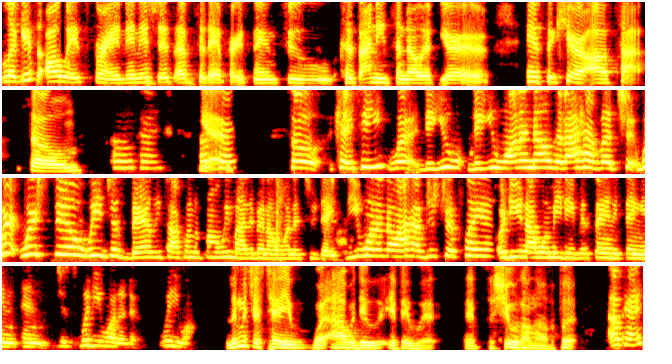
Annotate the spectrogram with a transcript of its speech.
Look, it's always friend, and it's just up to that person to, because I need to know if you're insecure off top. So, okay. Yeah. Okay. So, KT, what do you do? You want to know that I have a trip? We're we're still we just barely talk on the phone. We might have been on one or two days. Do you want to know I have this trip planned, or do you not want me to even say anything? And, and just what do you want to do? What do you want? Let me just tell you what I would do if it were if the shoe was on the other foot. Okay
